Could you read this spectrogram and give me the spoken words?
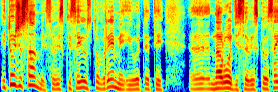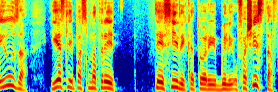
И то же самое, Советский Союз в то время, и вот эти э, народы Советского Союза, если посмотреть те силы, которые были у фашистов,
